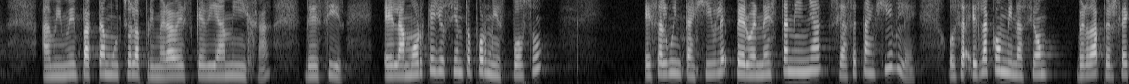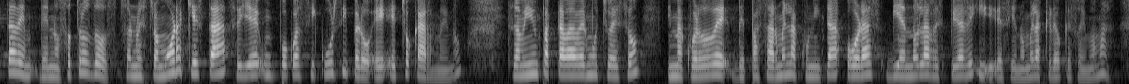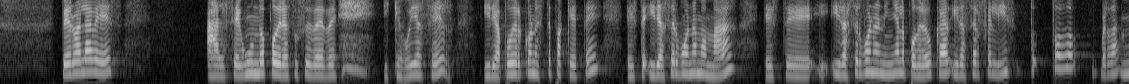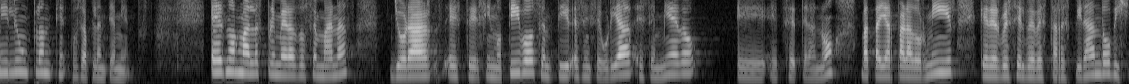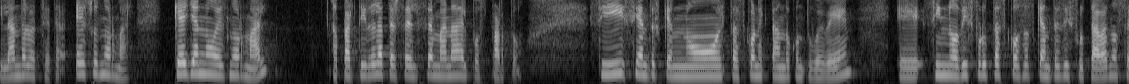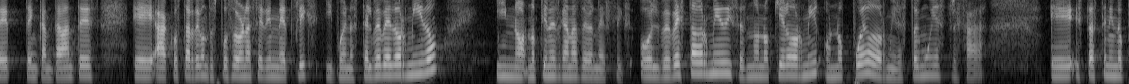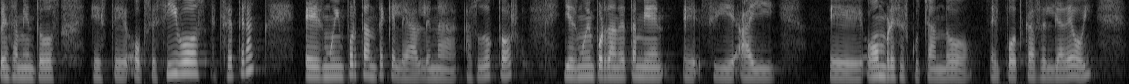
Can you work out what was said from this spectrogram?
A mí me impacta mucho la primera vez que vi a mi hija decir, el amor que yo siento por mi esposo es algo intangible, pero en esta niña se hace tangible. O sea, es la combinación, ¿verdad? Perfecta de, nosotros dos. O sea, nuestro amor aquí está, se oye un poco así cursi, pero he hecho carne, ¿no? Entonces a mí me impactaba ver mucho eso y me acuerdo de, pasarme en la cunita horas viéndola respirar y decir, no me la creo que soy mamá. Pero a la vez, al segundo podría suceder de, ¿y qué voy a hacer? ¿Iré a poder con este paquete? Este, ¿Iré a ser buena mamá? este, ir a ser buena niña, la podré educar, ir a ser feliz, todo, ¿verdad? Mil y un o sea, planteamientos. Es normal las primeras dos semanas llorar este, sin motivo, sentir esa inseguridad, ese miedo, eh, etcétera, ¿no? Batallar para dormir, querer ver si el bebé está respirando, vigilándolo, etcétera. Eso es normal. Que ya no es normal a partir de la tercera semana del posparto. Si sientes que no estás conectando con tu bebé, eh, si no disfrutas cosas que antes disfrutabas, no sé, te encantaba antes eh, acostarte con tu esposo a ver una serie en Netflix y bueno, está el bebé dormido y no, no tienes ganas de ver Netflix. O el bebé está dormido y dices, no, no quiero dormir o no puedo dormir, estoy muy estresada. Eh, estás teniendo pensamientos este, obsesivos, etcétera. Es muy importante que le hablen a, su doctor y es muy importante también si hay hombres escuchando el podcast del día de hoy,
